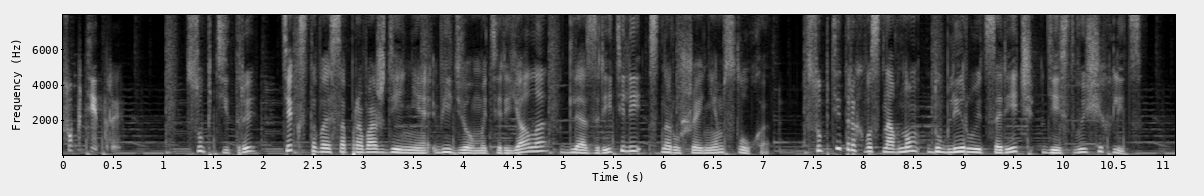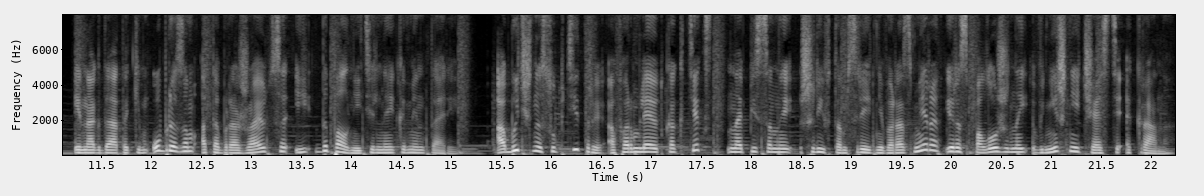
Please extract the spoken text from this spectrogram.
Субтитры. Субтитры – текстовое сопровождение видеоматериала для зрителей с нарушением слуха. В субтитрах в основном дублируется речь действующих лиц. Иногда таким образом отображаются и дополнительные комментарии. Обычно субтитры оформляют как текст, написанный шрифтом среднего размера и расположенный в нижней части экрана.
